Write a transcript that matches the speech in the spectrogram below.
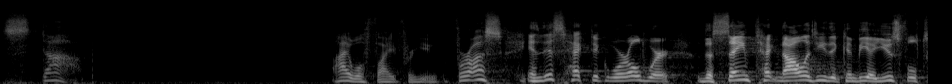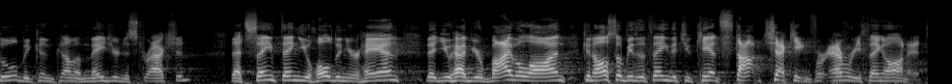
stop. I will fight for you." For us in this hectic world where the same technology that can be a useful tool can become a major distraction that same thing you hold in your hand that you have your Bible on can also be the thing that you can't stop checking for everything on it.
